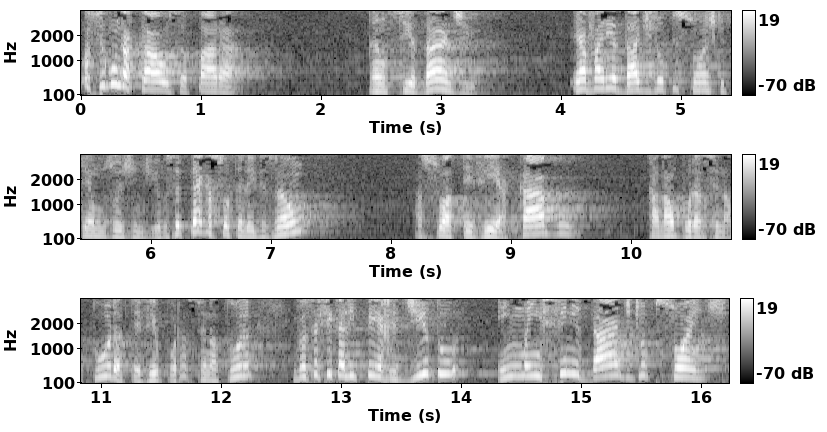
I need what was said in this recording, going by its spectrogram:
Uma segunda causa para a ansiedade é a variedade de opções que temos hoje em dia. Você pega a sua televisão, a sua TV a cabo, canal por assinatura, TV por assinatura, e você fica ali perdido em uma infinidade de opções.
